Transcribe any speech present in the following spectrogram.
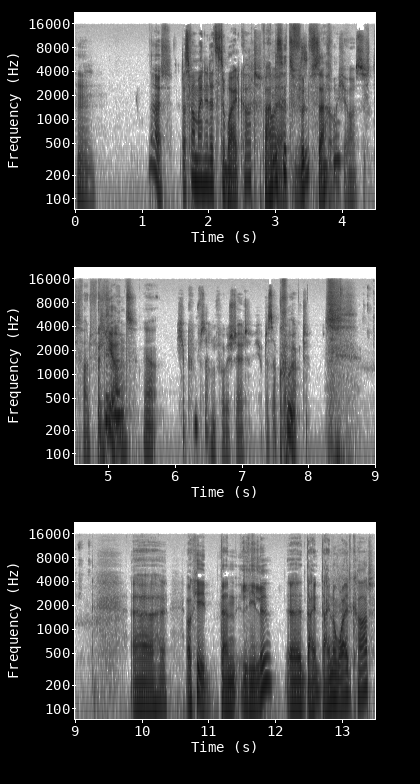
Hm. Nice. Das war meine letzte Wildcard. Waren oh, das jetzt ja. fünf Sachen? Durchaus. Das waren fünf Sachen. Ja. Ich habe fünf Sachen vorgestellt. Ich habe das abgehakt. Cool. äh, okay, dann Lele, äh, dein, deine Wildcard?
